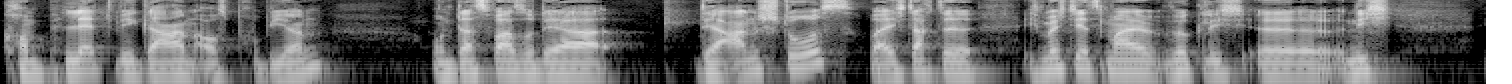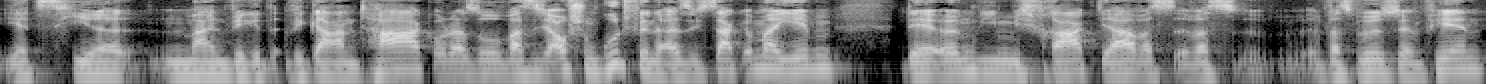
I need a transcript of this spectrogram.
komplett vegan ausprobieren. Und das war so der, der Anstoß, weil ich dachte, ich möchte jetzt mal wirklich äh, nicht jetzt hier meinen veganen Tag oder so, was ich auch schon gut finde. Also ich sage immer jedem, der irgendwie mich fragt, ja, was was was würdest du empfehlen,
